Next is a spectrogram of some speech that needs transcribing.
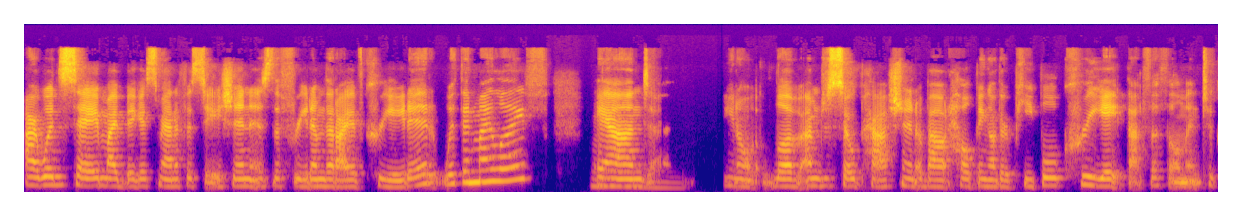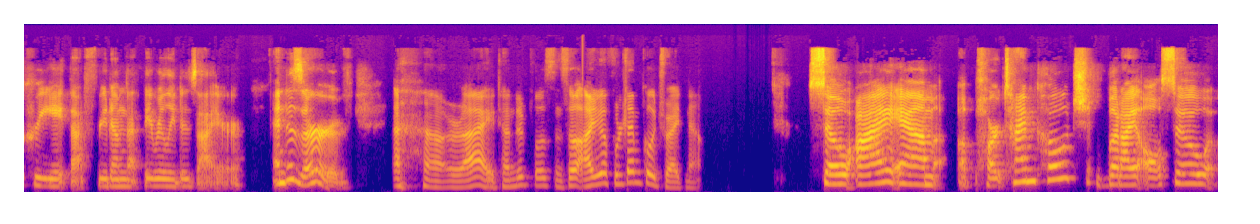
I would say my biggest manifestation is the freedom that I have created within my life. And, Mm. you know, love, I'm just so passionate about helping other people create that fulfillment, to create that freedom that they really desire and deserve. right, 100%. So are you a full-time coach right now? So I am a part-time coach, but I also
